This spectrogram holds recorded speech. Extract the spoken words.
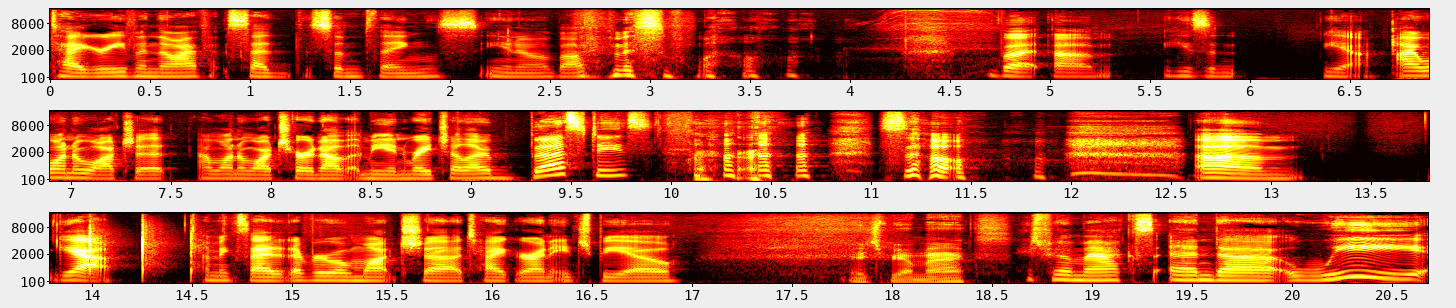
Tiger, even though I've said some things, you know, about him as well. but um, he's an, yeah, I want to watch it. I want to watch her now that me and Rachel are besties. so, um, yeah, I'm excited. Everyone watch uh, Tiger on HBO. HBO Max. HBO Max, and uh, we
